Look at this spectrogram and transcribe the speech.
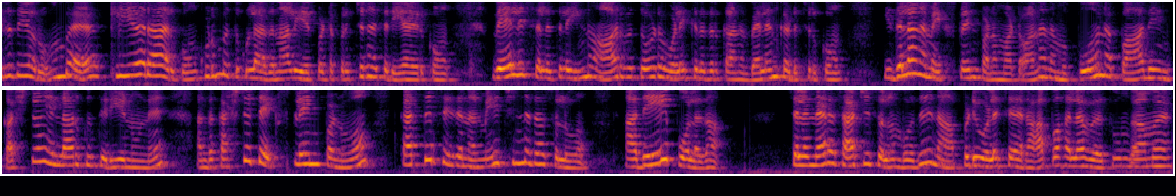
இருதயம் ரொம்ப கிளியராக இருக்கும். குடும்பத்துக்குள்ளே அதனால் ஏற்பட்ட பிரச்சனை சரியாக இருக்கும். வேலை ஸ்தலத்தில் இன்னும் ஆர்வத்தோடு உழைக்கிறதற்கான பலன் கிடச்சிருக்கும். இதெல்லாம் நம்ம எக்ஸ்பிளைன் பண்ண மாட்டோம். ஆனால் நம்ம போன பாதையின் கஷ்டம் எல்லாருக்கும் தெரியணும்னு அந்த கஷ்டத்தை எக்ஸ்பிளைன் பண்ணுவோம். கர்த்தர் செய்த நன்மையை சின்னதாக சொல்லுவோம். அதே போல தான் சில நேரம் சாட்சி சொல்லும்போது நான் அப்படி உழைச்சேன் ராப்பகலாக தூங்காமல்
